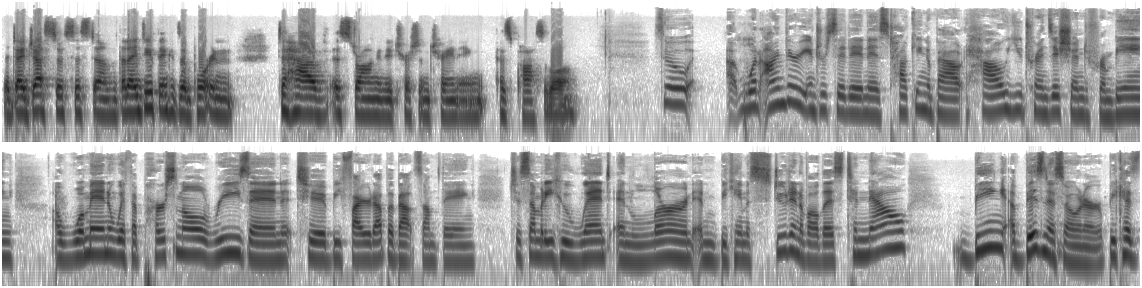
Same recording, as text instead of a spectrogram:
the digestive system that I do think it's important to have as strong a nutrition training as possible. So, uh, what I'm very interested in is talking about how you transitioned from being a woman with a personal reason to be fired up about something to somebody who went and learned and became a student of all this to now being a business owner because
